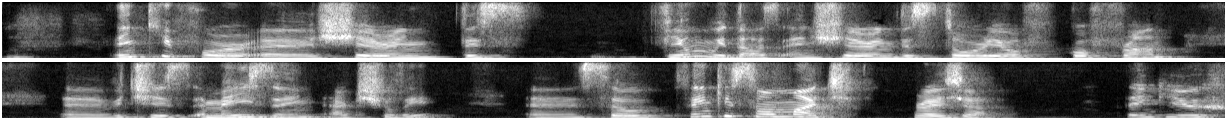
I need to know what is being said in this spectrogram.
thank you for uh, sharing this film with us and sharing the story of Ghofrane, uh, which is amazing, actually. Uh, so thank you so much, Raja. Thank you.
